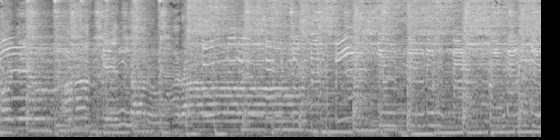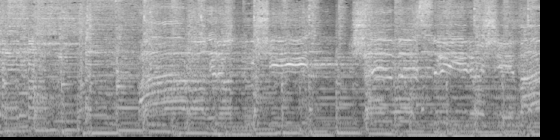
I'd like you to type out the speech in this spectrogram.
chodil a na kytaru hrál. się.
